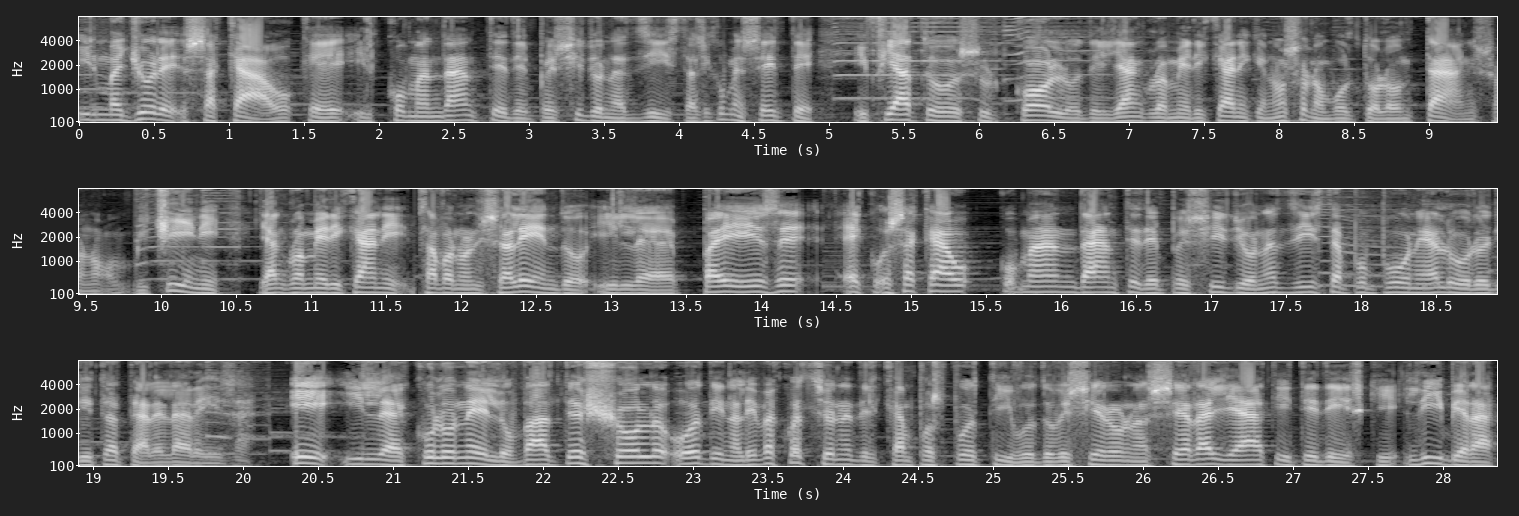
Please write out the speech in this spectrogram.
il maggiore Sakao, che è il comandante del presidio nazista, siccome sente il fiato sul collo degli anglo-americani che non sono molto lontani, sono vicini, gli anglo-americani stavano risalendo il paese, ecco Sakao, comandante del presidio nazista, propone a loro di trattare la resa e il colonnello Walter Scholl ordina l'evacuazione del campo sportivo dove si erano asserragliati i tedeschi, libera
